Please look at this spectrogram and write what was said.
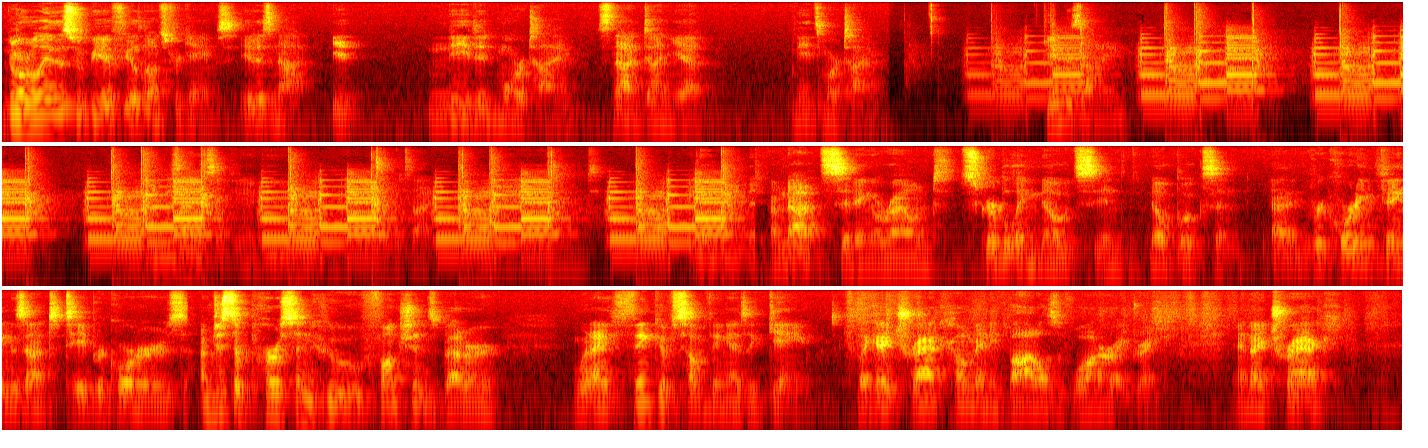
Normally this would be a field notes for games. It is not. It needed more time. It's not done yet. Needs more time. Game design. Game design is something I do all the time. And. I'm not sitting around scribbling notes in notebooks and uh, recording things onto tape recorders. I'm just a person who functions better when I think of something as a game. Like I track how many bottles of water I drink and I track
